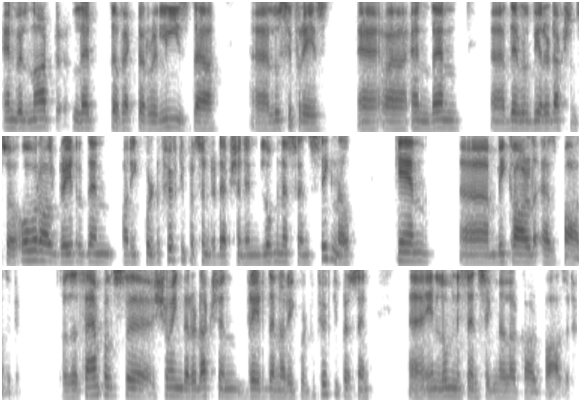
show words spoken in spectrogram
and will not let the vector release the uh, luciferase, uh, uh, and then uh, there will be a reduction. So overall, greater than or equal to 50% reduction in luminescence signal can uh, be called as positive. So the samples uh, showing the reduction greater than or equal to 50% in luminescence signal are called positive.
